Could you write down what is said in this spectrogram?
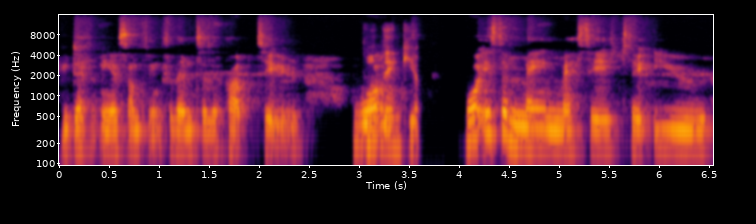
you definitely are something for them to look up to. What well, thank you. what is the main message that you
